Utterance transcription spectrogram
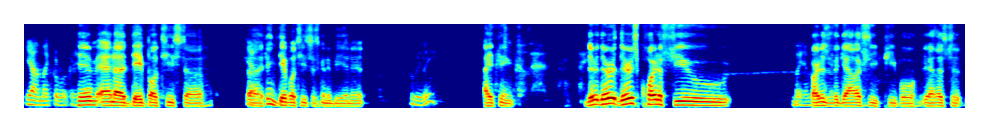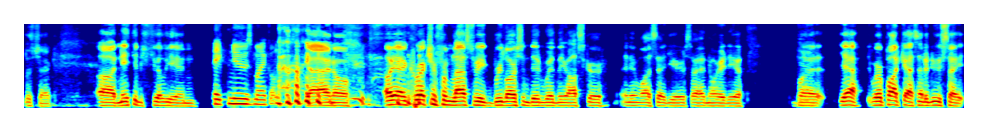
yeah, Michael Rooker. him, and uh, Dave Bautista. Yeah. Uh, I think Dave Bautista is going to be in it. Really? I I think that. there there there's quite a few Wait, Guardians of the. Galaxy people. Yeah, let's just let's check. Uh, Nathan Fillion. Fake news, Michael. Yeah, I know. Oh yeah, and correction from last week. Brie Larson did win the Oscar. I didn't watch that year, so I had no idea. But yeah, we're a podcast, not a news site.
